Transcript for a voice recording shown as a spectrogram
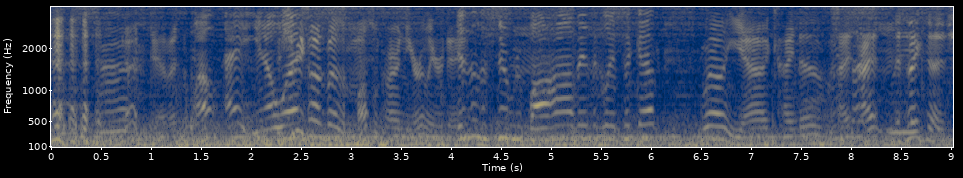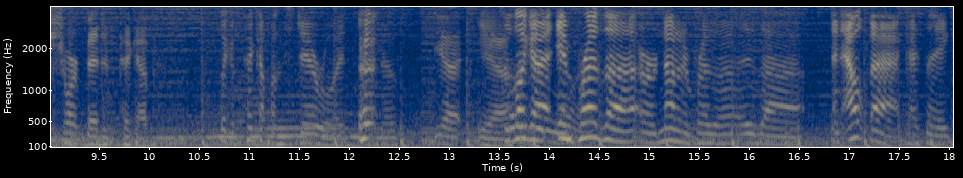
God damn it. Well, hey, you know It should what? be classified as a muscle car in the earlier days. Isn't the Subaru Baja basically a pickup? Well, yeah, kind of. I, I, this makes a short-bedded pickup. It's like a pickup on steroids, kind of. Yeah. Yeah. It's like an Impreza, or not an Impreza, is uh, an Outback, I think.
